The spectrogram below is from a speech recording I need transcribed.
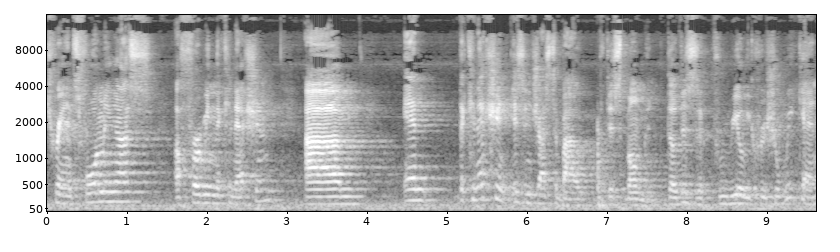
transforming us, affirming the connection. Um, and the connection isn't just about this moment, though this is a really crucial weekend.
